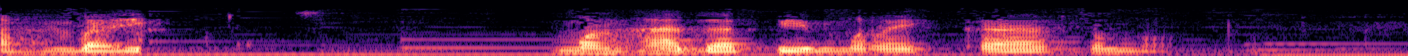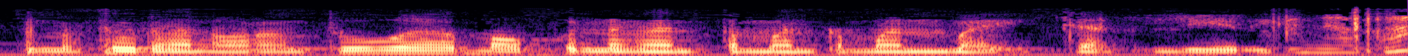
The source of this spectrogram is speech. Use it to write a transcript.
Mbak Ika menghadapi mereka semua termasuk dengan orang tua maupun dengan teman-teman Ika sendiri. kenapa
